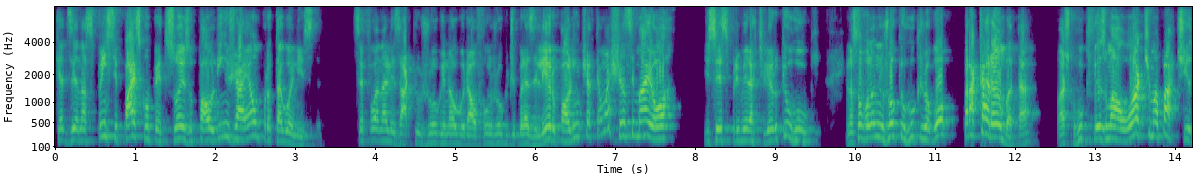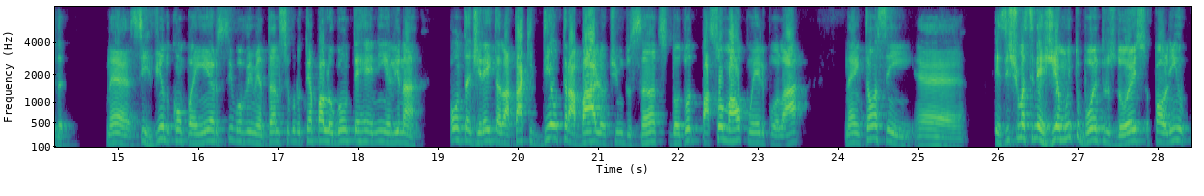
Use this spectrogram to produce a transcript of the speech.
Quer dizer, nas principais competições, o Paulinho já é um protagonista você for analisar que o jogo inaugural foi um jogo de brasileiro, o Paulinho tinha até uma chance maior de ser esse primeiro artilheiro que o Hulk. E nós estamos falando de um jogo que o Hulk jogou pra caramba, tá? Eu acho que o Hulk fez uma ótima partida, né? Servindo companheiros, se movimentando. No segundo tempo, alugou um terreninho ali na ponta direita do ataque, deu trabalho ao time do Santos. Dodô passou mal com ele por lá, né? Então, assim, é... existe uma sinergia muito boa entre os dois. O Paulinho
